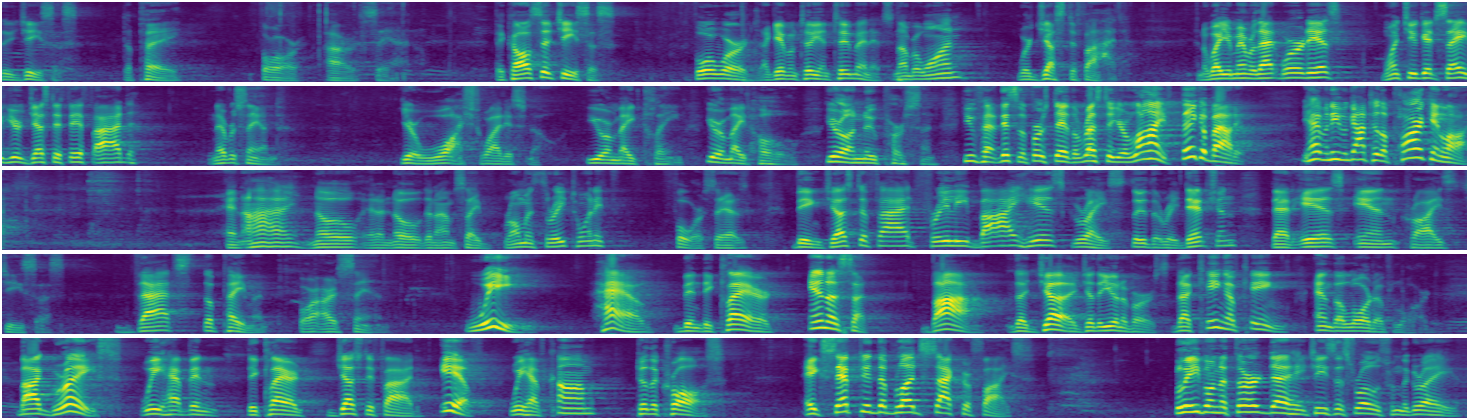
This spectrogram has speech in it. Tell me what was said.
through Jesus to pay for our sin. Because of Jesus, four words. I give them to you in two minutes. Number one, we're justified. And the way you remember that word is once you get saved, you're justified, never sinned. You're washed white as snow. You are made clean. You're made whole. You're a new person. You've had this is the first day of the rest of your life. Think about it. You haven't even got to the parking lot. And I know and I know that I'm saved. Romans 3:24 says, being justified freely by his grace through the redemption that is in Christ Jesus. That's the payment for our sin. We have been declared innocent by the judge of the universe, the King of kings and the Lord of lords. By grace, we have been declared justified if we have come to the cross, accepted the blood sacrifice, believe on the third day Jesus rose from the grave,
